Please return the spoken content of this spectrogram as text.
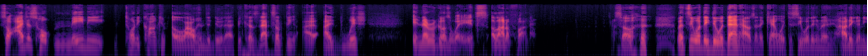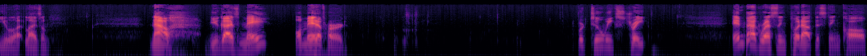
So I just hope maybe Tony Khan can allow him to do that because that's something I, I wish it never goes away. It's a lot of fun. So let's see what they do with Danhausen. I can't wait to see what they're gonna how they're gonna utilize him. Now, you guys may or may have heard for two weeks straight, Impact Wrestling put out this thing called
